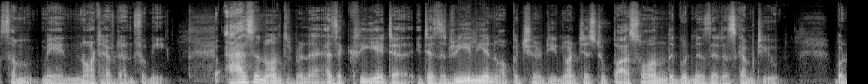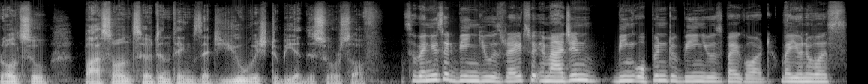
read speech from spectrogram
some may not have done for me. As an entrepreneur, as a creator, it is really an opportunity not just to pass on the goodness that has come to you, but also pass on certain things that you wish to be at the source of. So when you said being used, right? So imagine being open to being used by God, by universe,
